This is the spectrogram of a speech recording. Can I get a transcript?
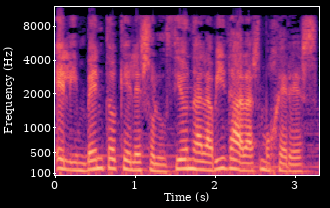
el invento que le soluciona la vida a las mujeres.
